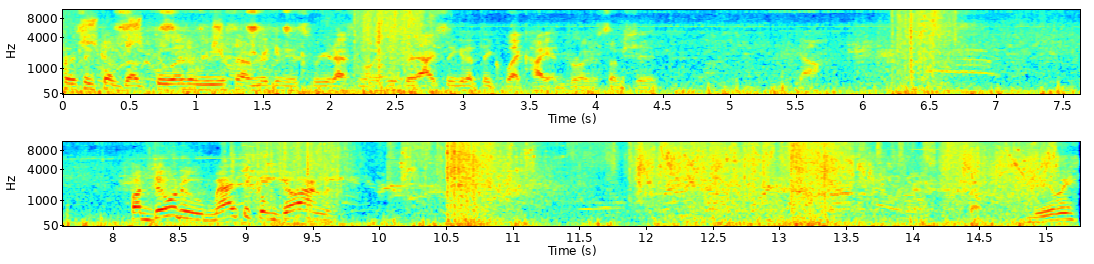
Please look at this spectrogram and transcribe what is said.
person comes up to us and we start making this weird ass noises, they're actually gonna think like high end drugs or some shit. Yeah. Padoodoo, magical gun! Really?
